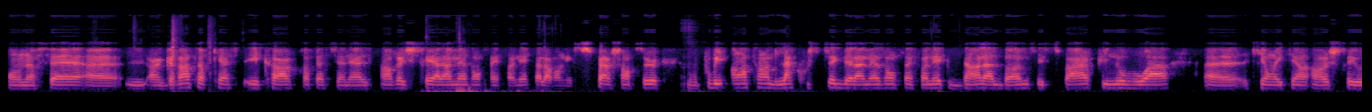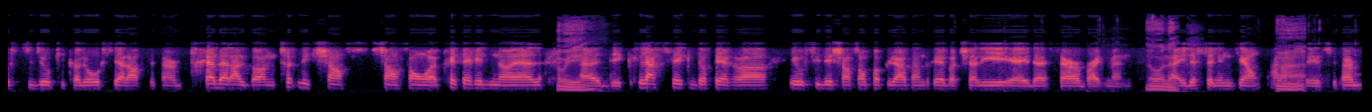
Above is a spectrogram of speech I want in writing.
On a fait euh, un grand orchestre et chœur professionnel enregistré à la Maison symphonique. Alors, on est super chanceux. Vous pouvez entendre l'acoustique de la Maison symphonique dans l'album. C'est super. Puis nos voix euh, qui ont été enregistrées au studio Piccolo aussi. Alors, c'est un très bel album. Toutes les chansons euh, préférées de Noël, des classiques d'opéra et aussi des chansons populaires d'André Bocelli et de Sarah Brightman et de Céline Dion. Alors, c'est un,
